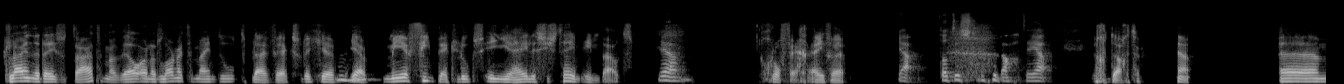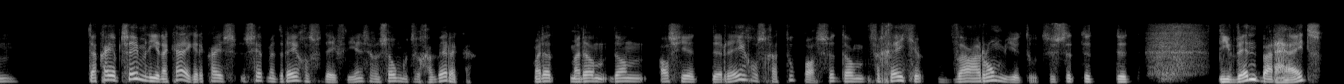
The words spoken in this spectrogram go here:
kleinere resultaten, maar wel aan het lange termijn doel te blijven werken, zodat je Mhm. ja, meer feedback loops in je hele systeem inbouwt. Ja, Grofweg even ja, dat is de gedachte, ja. de gedachte. Nou, ehm, daar kan je op twee manieren naar kijken. Daar kan je een set met regels voor definiëren en zeggen, zo moeten we gaan werken. maar dat, maar dan, dan, als je de regels gaat toepassen, dan vergeet je waarom je het doet. Dus de, de, de, die wendbaarheid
